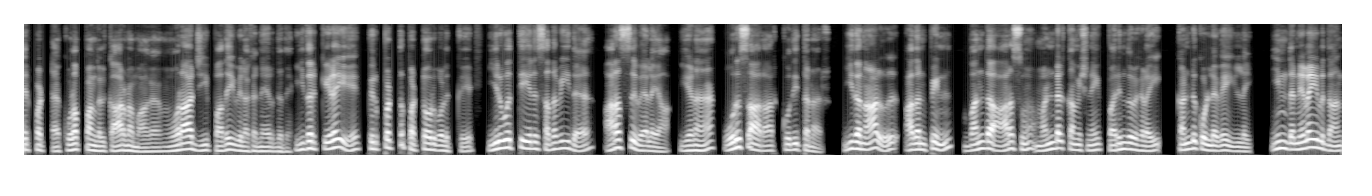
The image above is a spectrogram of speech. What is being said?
ஏற்பட்ட குழப்பங்கள் காரணமாக மொரார்ஜி பதவி விலக நேர்ந்தது. இதற்கிடையே பிற்படுத்தப்பட்டோர்களுக்கு இருபத்தி ஏழு சதவீத அரசு வேலையா என ஒரு சாரார் கொதித்தனர். இதனால் அதன் பின் வந்த அரசும் மண்டல் கமிஷனை பரிந்துரைகளை கண்டுகொள்ளவே இல்லை. இந்த நிலையில்தான்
